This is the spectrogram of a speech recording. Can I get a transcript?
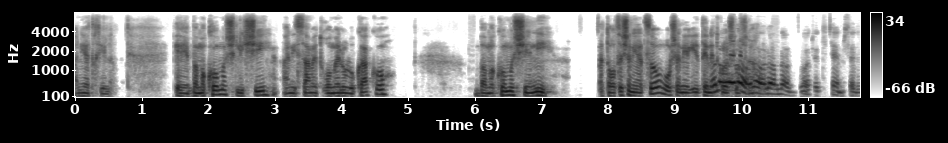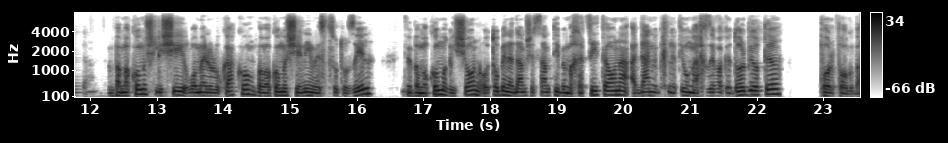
אני אתחיל. במקום השלישי אני שם את רומלו לוקאקו. במקום השני אתה רוצה שאני אעצור, או שאני אגיד, תן את לא, כל לא, השלושה? לא, לא, לא, לא, תן, בסדר. במקום השלישי רומלו לוקאקו, במקום השני מסות אוזיל, ובמקום הראשון, אותו בן אדם ששמתי במחצית העונה, עדיין מבחינתי הוא המאכזב הגדול ביותר, פול פוגבה.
